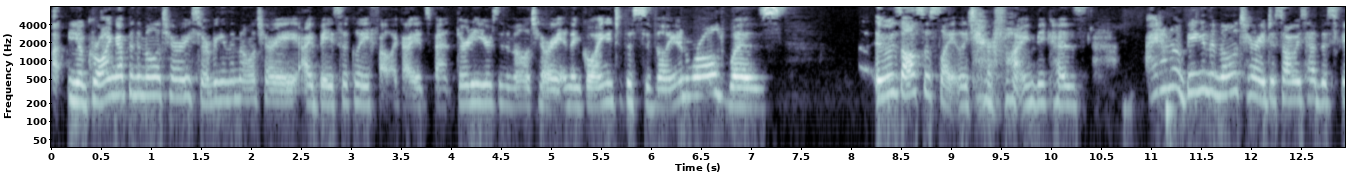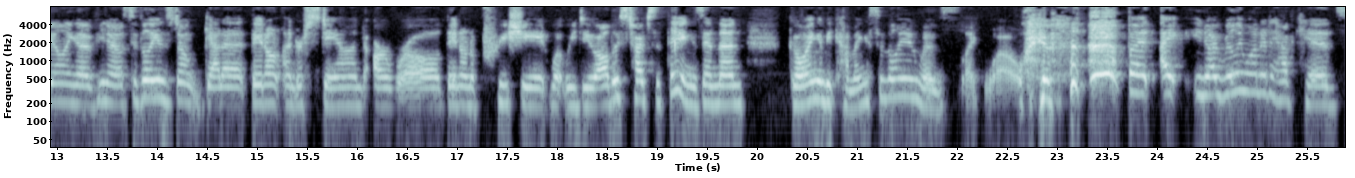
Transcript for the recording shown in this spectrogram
uh, you know growing up in the military serving in the military i basically felt like i had spent 30 years in the military and then going into the civilian world was it was also slightly terrifying because I don't know, being in the military, I just always had this feeling of, you know, civilians don't get it. They don't understand our world. They don't appreciate what we do, all those types of things. And then going and becoming a civilian was like, whoa. but I, you know, I really wanted to have kids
